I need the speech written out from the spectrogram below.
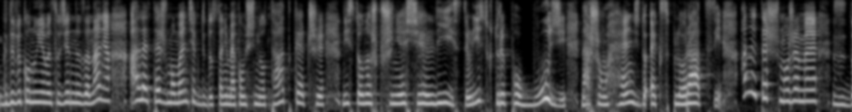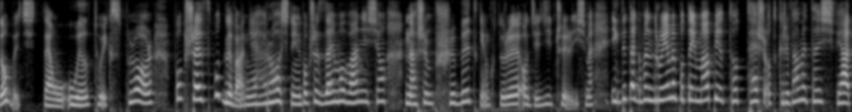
gdy wykonujemy codzienne zadania, ale też w momencie, gdy dostaniemy jakąś notatkę, czy listonosz przyniesie list, list, który pobudzi naszą chęć do eksploracji, ale też możemy zdobyć tę will to explore poprzez podlewanie roślin, poprzez zajmowanie się naszym przybytkiem, który odziedziczyliśmy. I gdy tak wędrujemy po tej mapie, to też odkrywamy ten świat.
